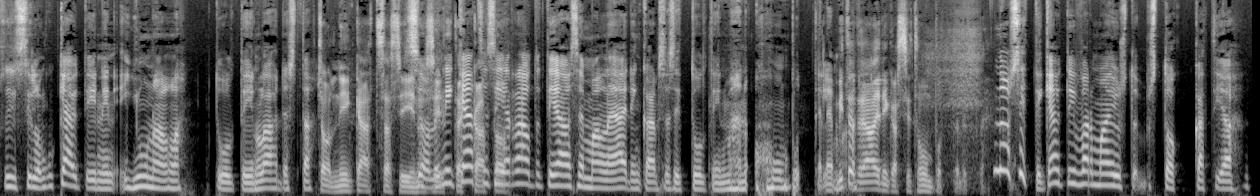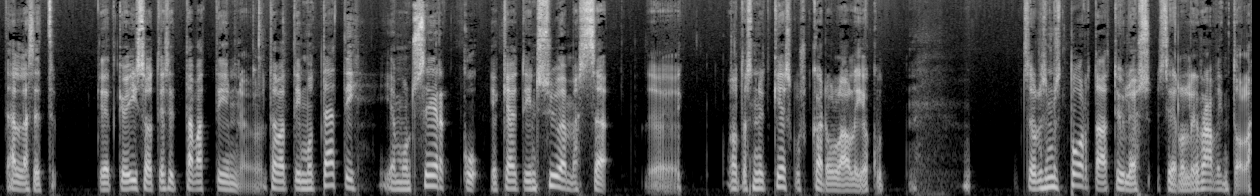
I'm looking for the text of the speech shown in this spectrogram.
siis silloin kun käytiin, niin junalla tultiin Lahdesta. Se oli niin kätsä siinä se oli niin kätsä kato. siihen rautatieasemalle ja äidin kanssa sitten tultiin vähän humputtelemaan. Mitä te äidin kanssa sitten humputtelitte? No sitten käytiin varmaan just stokkat ja tällaiset, tiedätkö, isot. Ja sitten tavattiin, tavattiin mun täti ja mun serkku ja käytiin syömässä, ö, otas nyt keskuskadulla oli joku, se oli semmoiset portaat ylös, siellä oli ravintola.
